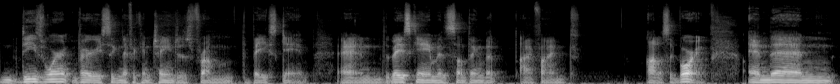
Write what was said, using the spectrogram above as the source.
these weren't very significant changes from the base game. And the base game is something that I find honestly boring. And then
